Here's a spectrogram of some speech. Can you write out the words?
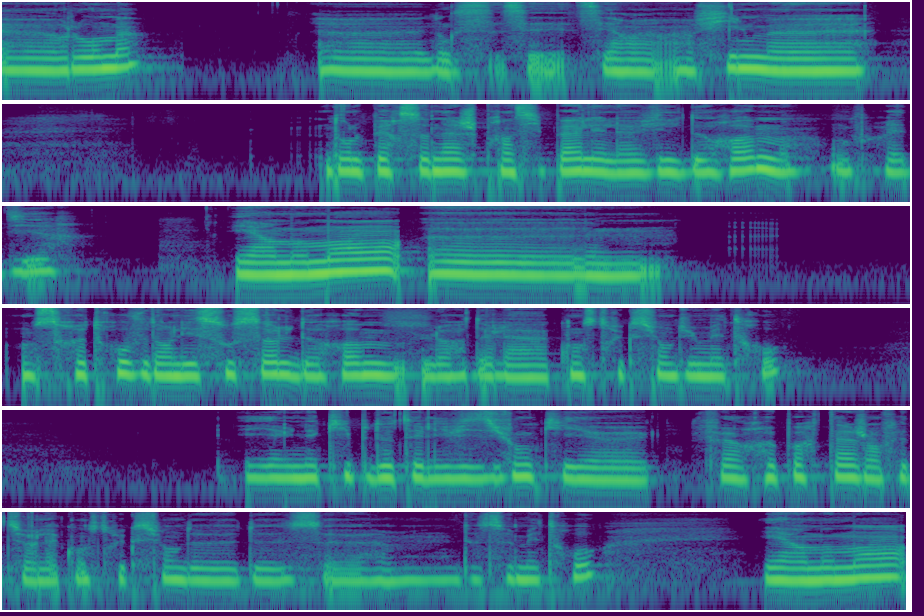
euh, Roma. Euh, donc c'est un, film euh, dont le personnage principal est la ville de Rome, on pourrait dire. Et à un moment, on se retrouve dans les sous-sols de Rome lors de la construction du métro. Il y a une équipe de télévision qui, fait un reportage en fait sur la construction de, ce, métro. Et à un moment,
